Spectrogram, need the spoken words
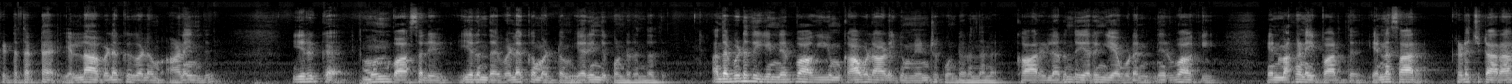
கிட்டத்தட்ட எல்லா விளக்குகளும் அணைந்து இருக்க முன் வாசலில் இருந்த விளக்கு மட்டும் எரிந்து கொண்டிருந்தது. அந்த விடுதியின் நிர்வாகியும் காவலாளியும் நின்று கொண்டிருந்தனர். காரிலிருந்து இறங்கியவுடன் நிர்வாகி என் மகனை பார்த்து என்ன சார் கிடைச்சிட்டாரா?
